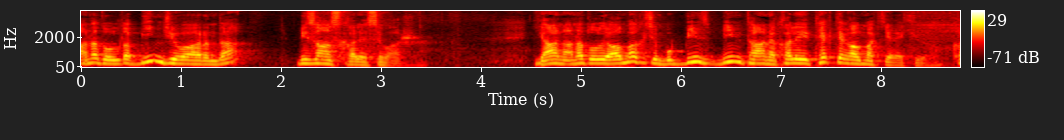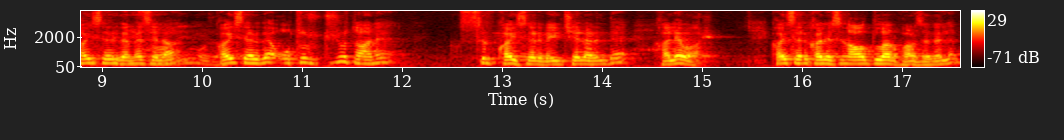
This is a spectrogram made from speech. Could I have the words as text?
Anadolu'da bin civarında Bizans kalesi var. Yani Anadolu'yu almak için bu bin, bin tane kaleyi tek tek almak gerekiyor. Kayseri'de Peki, mesela? Kayseri'de 30 küsur tane sırf Kayseri ve ilçelerinde kale var. Kayseri kalesini aldılar farz edelim.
